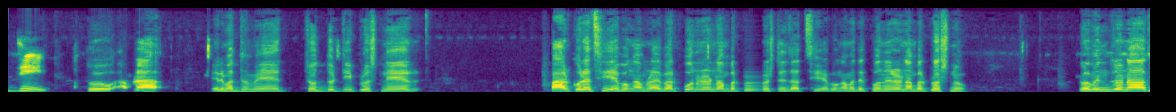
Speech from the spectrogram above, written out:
জি। তো আমরা এর মাধ্যমে চোদ্দটি প্রশ্নের পার করেছি এবং আমরা এবার পনেরো নম্বর প্রশ্নে যাচ্ছি এবং আমাদের পনেরো নম্বর প্রশ্ন। রবীন্দ্রনাথ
